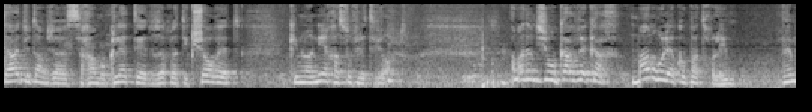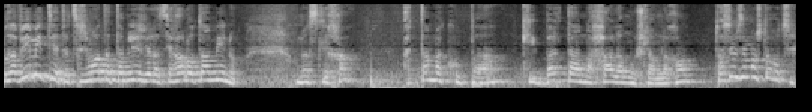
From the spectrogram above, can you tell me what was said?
תיארתי אותם שהשיחה מוקלטת, הולך לתקשורת, אם לא אני אהיה חשוף לתביעות. אמרתי, תשמעו כך וכך, מה אמרו לי הקופת חולים? והם רבים איתי, אתה צריך לשמוע את התמליל של השיחה, לא תאמינו. הוא אומר, סליחה, אתה מהקופה קיבלת הנחה למושלם, נכון? תעשה עם זה מה שאתה רוצה.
